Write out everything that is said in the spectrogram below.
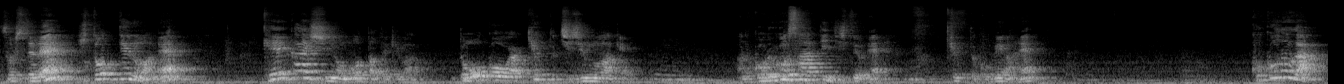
そしてね人っていうのはね警戒心を持った時は瞳孔がキュッと縮むわけ、あのゴルゴ13って知ってるね？キュッとこう目がね。心が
